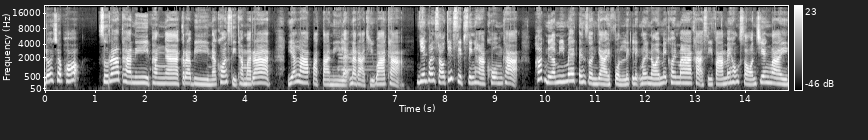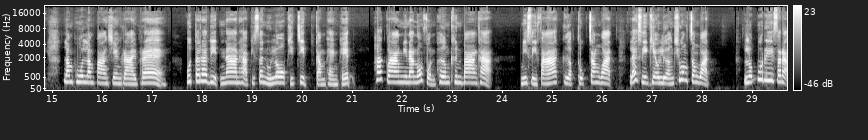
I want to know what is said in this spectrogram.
โดยเฉพาะ สุราษฎร์ธานี พังงากระบี่นครศรีธรรมราช ยะลาปัตตานีและนราธิวาสค่ะ เย็นวันเสาร์ที่ 10 สิงหาคมค่ะ ภาคเหนือมีเมฆเป็นส่วนใหญ่ฝนเล็กๆ น้อยๆ ไม่ค่อยมากค่ะ สีฟ้าแม่ฮ่องสอนเชียงใหม่ลำพูนลำปางเชียงรายแพร่ อุตรดิตถ์น่านค่ะ พิษณุโลกพิจิตรกำแพงเพชรภาคกลางมีแนวโน้มฝนเพิ่มขึ้นบ้างค่ะ มีสีฟ้าเกือบทุกจังหวัด และสีเขียวเหลืองช่วงจังหวัดลบบุรีสระ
